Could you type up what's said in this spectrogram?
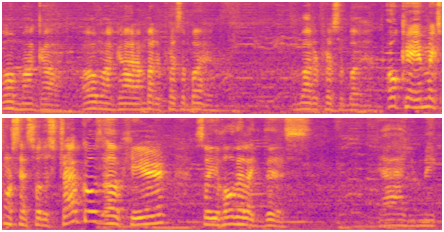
Oh my god! Oh my god! I'm about to press a button. I'm about to press a button. Okay, it makes more sense. So the strap goes up here, so you hold it like this. Yeah, you make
